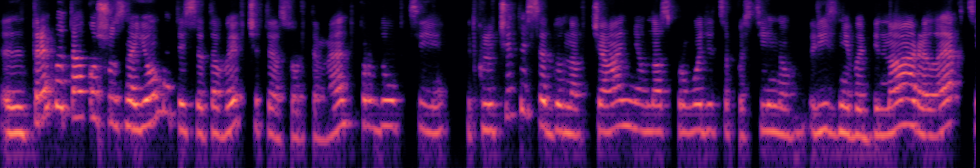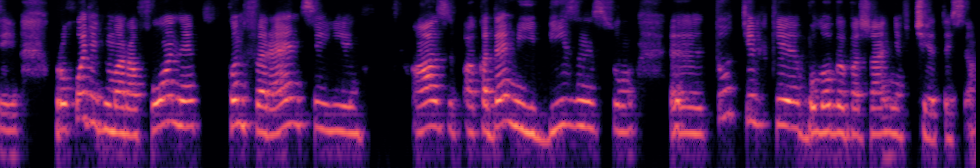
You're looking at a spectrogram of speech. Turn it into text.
Е, Треба також ознайомитися та вивчити асортимент продукції, підключитися до навчання. У нас проводяться постійно різні вебінари, лекції, проходять марафони, конференції, аз- академії бізнесу. Е, Тут тільки було би бажання вчитися.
